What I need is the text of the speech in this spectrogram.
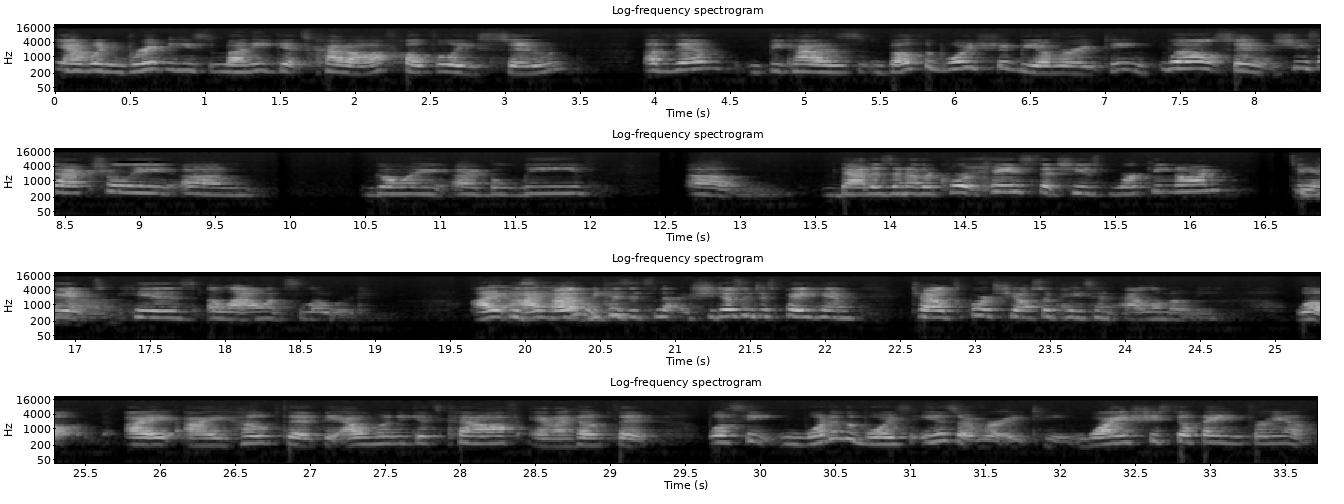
Yeah. and when Brittany's money gets cut off, hopefully soon, of them, because both the boys should be over 18 well, soon. she's actually um, going, I believe, um, that is another court case that she's working on to Yeah. get his allowance lowered. I, 'Cause, I uh, because it's not. She doesn't just pay him child support; she also pays him alimony. well, I, I hope that the alimony gets cut off, and I hope that, well, see, one of the boys is over 18. Why is she still paying for him?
